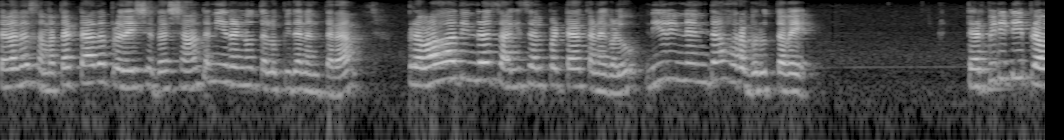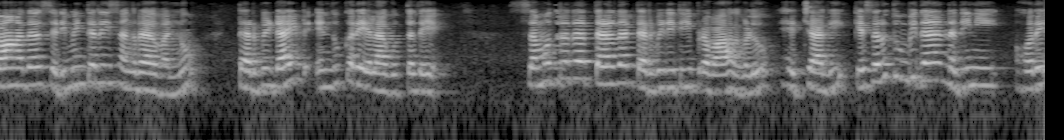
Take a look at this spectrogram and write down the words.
ತಳದ ಸಮತಟ್ಟಾದ ಪ್ರದೇಶದ ಶಾಂತ ನೀರನ್ನು ತಲುಪಿದ ನಂತರ ಪ್ರವಾಹದಿಂದ ಸಾಗಿಸಲ್ಪಟ್ಟ ಕಣಗಳು ನೀರಿನಿಂದ ಹೊರಬರುತ್ತವೆ. ಟರ್ಬಿಡಿಟಿ ಪ್ರವಾಹದ ಸೆಡಿಮೆಂಟರಿ ಸಂಗ್ರಹವನ್ನು ಟರ್ಬಿಡೈಟ್ ಎಂದು ಕರೆಯಲಾಗುತ್ತದೆ. ಸಮುದ್ರದ ತಳದ ಟರ್ಬಿಡಿಟಿ ಪ್ರವಾಹಗಳು ಹೆಚ್ಚಾಗಿ ಕೆಸರು ತುಂಬಿದ ನದಿ ನೀ, ಹೊರೆ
